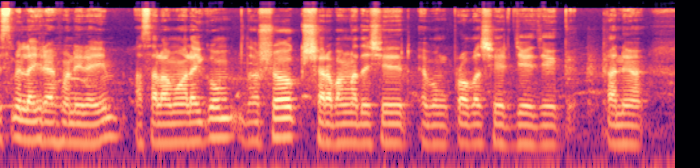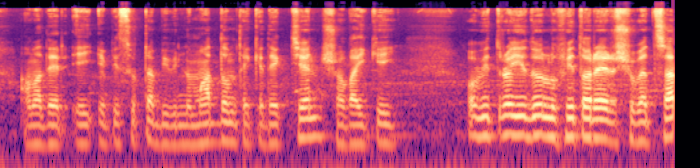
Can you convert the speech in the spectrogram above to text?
বিসমিল্লাহ রহমান রহিম। আসসালামু আলাইকুম, দর্শক, সারা বাংলাদেশের এবং প্রবাসের যে যেখানে আমাদের এই এপিসোডটা বিভিন্ন মাধ্যম থেকে দেখছেন, সবাইকেই পবিত্র ঈদুল ফিতরের শুভেচ্ছা।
